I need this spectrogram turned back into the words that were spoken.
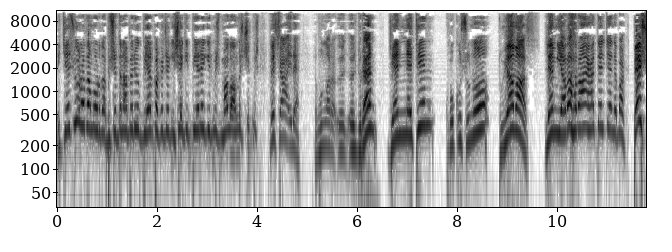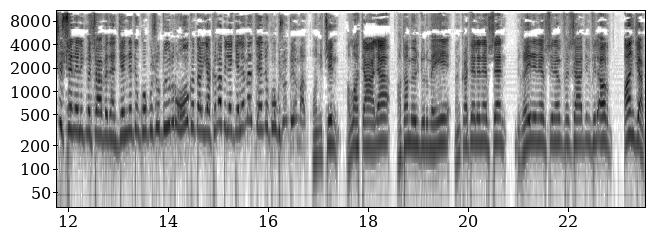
E geziyor adam orada. Bir şeyden haberi yok. Bir yer bakacak. işe git bir yere gitmiş. Mal almış çıkmış vesaire. E bunları öl- öldüren cennetin kokusunu duyamaz. Lem yarah raihatel cennet. Bak 500 senelik mesafeden cennetin kokusu duyulur. O o kadar yakına bile gelemez. Cennetin kokusunu duyamaz. Onun için Allah Teala adam öldürmeyi men katele nefsen gayri nefsine fesadin fil ard. Ancak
